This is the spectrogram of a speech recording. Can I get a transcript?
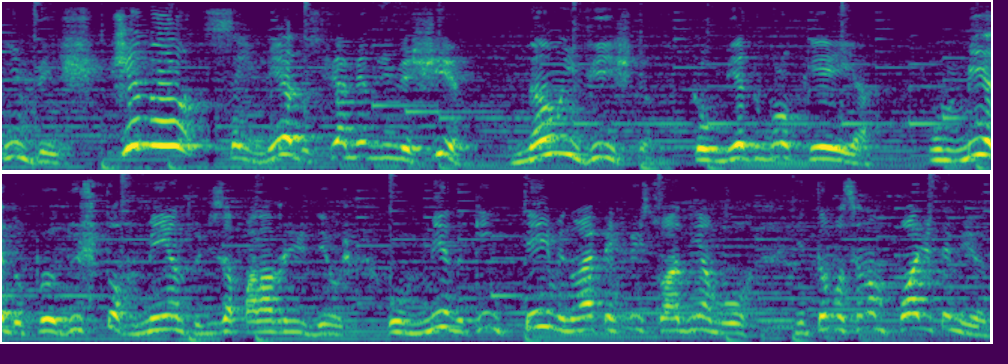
Investindo Sem Medo. Se tiver medo de investir, não invista, porque o medo bloqueia. O medo produz tormento, diz a palavra de Deus. O medo, quem teme, não é aperfeiçoado em amor. Então você não pode ter medo,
